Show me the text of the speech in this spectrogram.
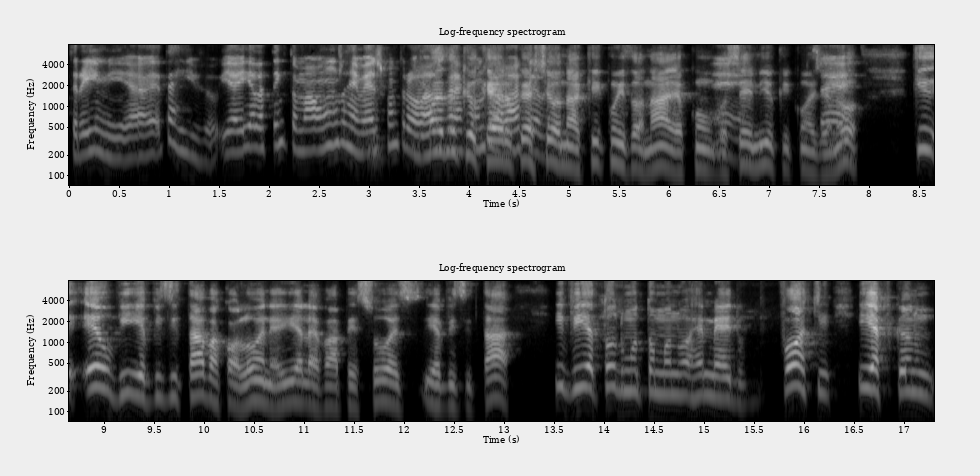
treme, é, é terrível. E aí ela tem que tomar uns remédios controlados. Mas o que eu quero questionar aqui com Isonária, com É. você, Milk e com a Genô, que eu via, visitava a colônia, ia levar pessoas, ia visitar, e via todo mundo tomando um remédio forte, ia ficando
